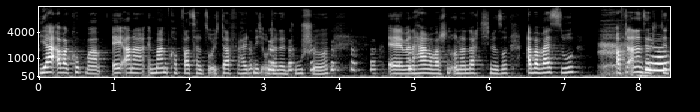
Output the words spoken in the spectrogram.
Ja, aber guck mal, ey Anna, in meinem Kopf war es halt so, ich darf halt nicht unter der Dusche äh, meine Haare waschen. Und dann dachte ich mir so, aber weißt du, auf der anderen Seite, ja. der,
